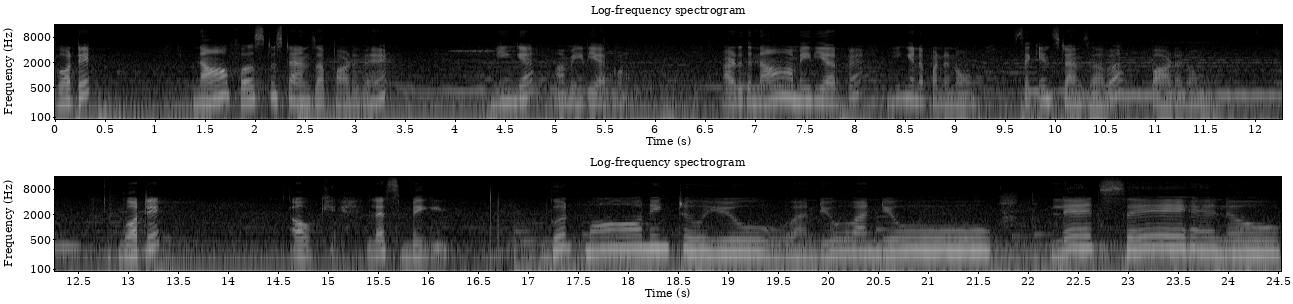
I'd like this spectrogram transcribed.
Got it? நான் ஃபர்ஸ்ட் ஸ்டான்ஸா பாடுவேன் நீங்கள் அமைதியாக இருக்கணும் அடுத்து நான் அமைதியாக இருப்பேன் நீங்கள் என்ன பண்ணணும் செகண்ட் ஸ்டான்ஸாவை பாடணும் got it Okay, let's begin. Good morning to you and you and you. Let's say hello.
